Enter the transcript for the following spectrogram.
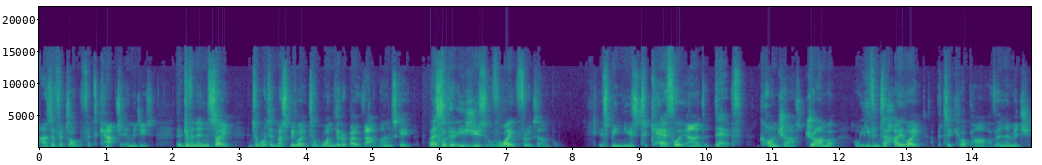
as a photographer to capture images that give an insight into what it must be like to wander about that landscape. Let's look at his use of light, for example. It's been used to carefully add depth, contrast, drama, or even to highlight a particular part of an image.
